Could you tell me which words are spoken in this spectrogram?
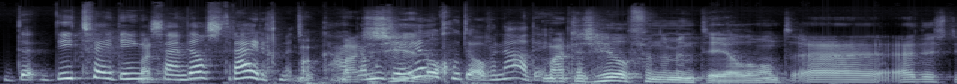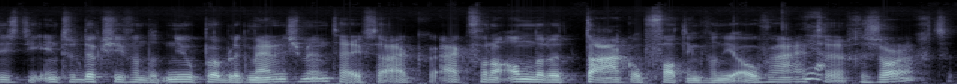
de, die twee dingen zijn wel strijdig met elkaar. Daar moet je heel, goed over nadenken. Maar het is heel fundamenteel. Want uh, dus, dus die introductie van dat nieuw public management heeft eigenlijk, eigenlijk voor een andere taakopvatting van die overheid ja. uh, gezorgd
